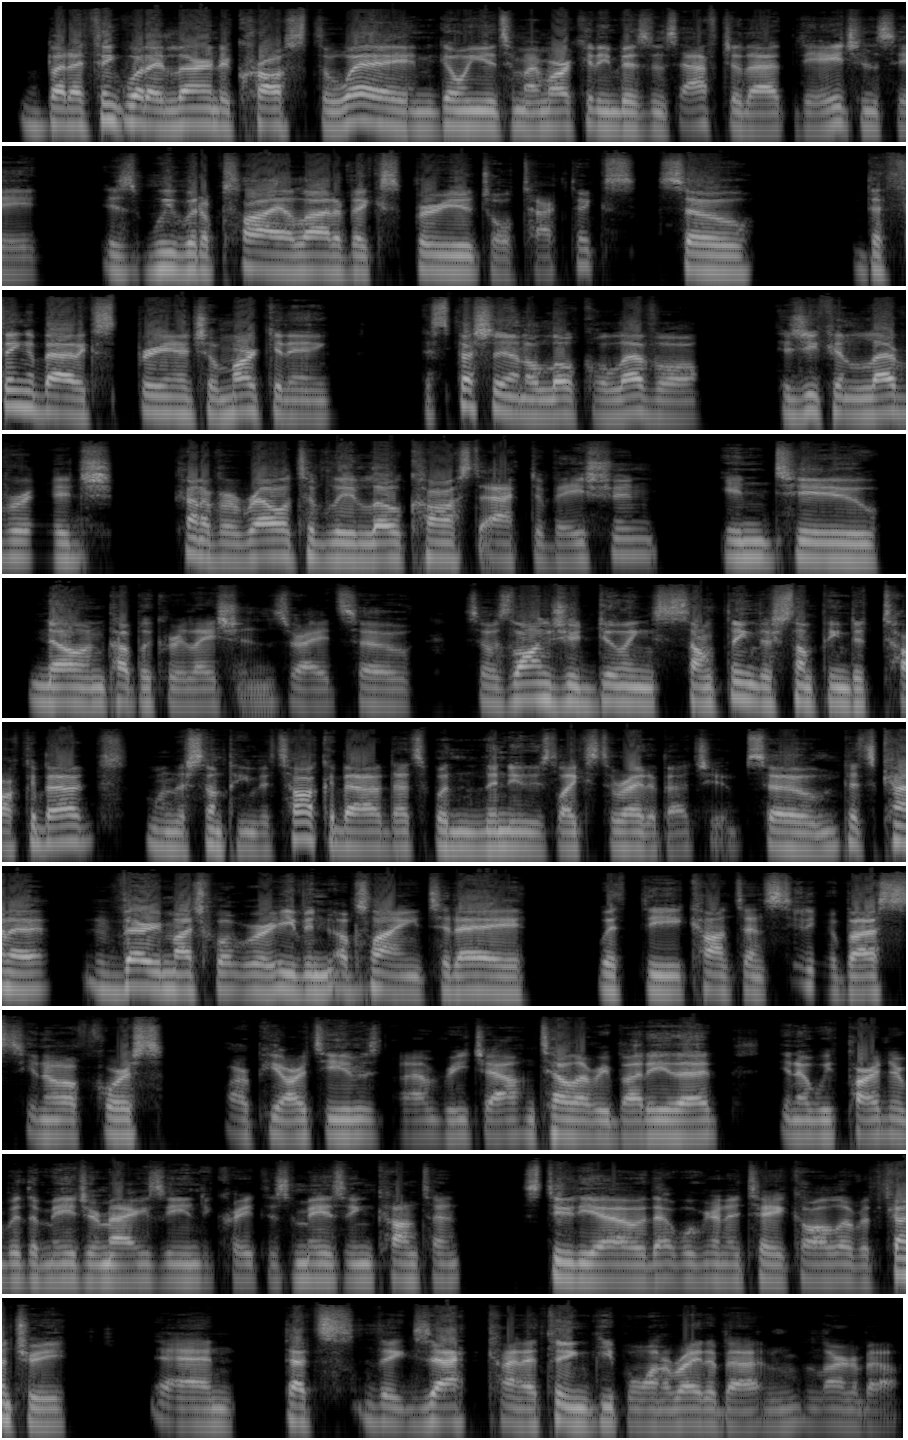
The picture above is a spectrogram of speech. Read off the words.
But I think what I learned across the way and going into my marketing business after that, the agency, is we would apply a lot of experiential tactics. So the thing about experiential marketing, especially on a local level, is you can leverage kind of a relatively low cost activation into known public relations, right? So, so as long as you're doing something, there's something to talk about. When there's something to talk about, that's when the news likes to write about you. So that's kind of very much what we're even applying today with the content studio bus. You know, of course, our PR teams uh, reach out and tell everybody that, you know, we partnered with a major magazine to create this amazing content studio that we're going to take all over the country. And that's the exact kind of thing people want to write about and learn about.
